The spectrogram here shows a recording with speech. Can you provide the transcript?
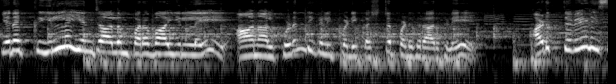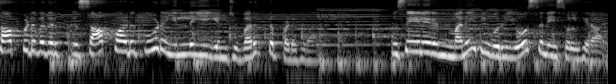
எனக்கு இல்லை என்றாலும் பரவாயில்லை. ஆனால் குழந்தைகள் இப்படி கஷ்டப்படுகிறார்களே. அடுத்த வேளை சாப்பிடுவதற்கு சாப்பாடு கூட இல்லையே என்று வருத்தப்படுகிறார். குசேலரின் மனைவி ஒரு யோசனை சொல்கிறாள்.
